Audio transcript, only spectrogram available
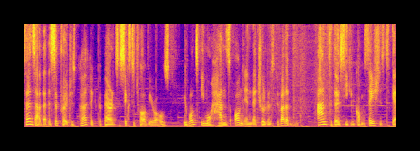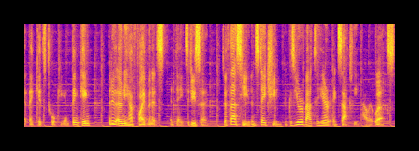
Turns out that this approach is perfect for parents of 6 to 12 year olds who want to be more hands on in their children's development, and for those seeking conversations to get their kids talking and thinking, but who only have five minutes a day to do so. So if that's you, then stay tuned because you're about to hear exactly how it works.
